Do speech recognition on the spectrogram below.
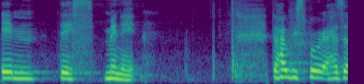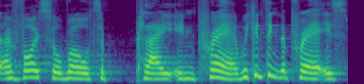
in this minute? The Holy Spirit has a vital role to play in prayer. We can think that prayer is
